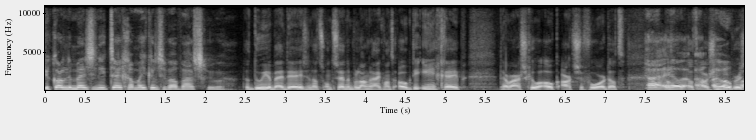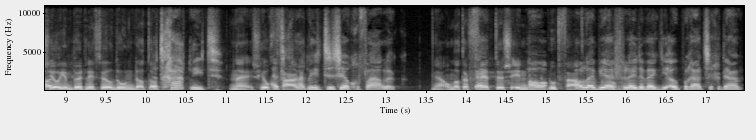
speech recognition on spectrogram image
Je kan de mensen niet tegengaan, maar je kunt ze wel waarschuwen. Ja, dat doe je bij deze en dat is ontzettend belangrijk. Want ook die ingreep, daar waarschuwen ook artsen voor... dat, ja, dat, dat, als je die Brazilian buttlift wil doen... Dat, dat... Het gaat niet. Nee, is heel gevaarlijk. Het gaat niet, het is heel gevaarlijk. Ja, omdat er vet Kijk, dus in al, de bloedvaten Al heb jij verleden week die operatie gedaan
